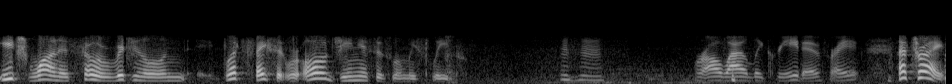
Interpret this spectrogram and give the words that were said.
each one is so original and let's face it we're all geniuses when we sleep Mhm. We're all wildly creative, right? that's right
